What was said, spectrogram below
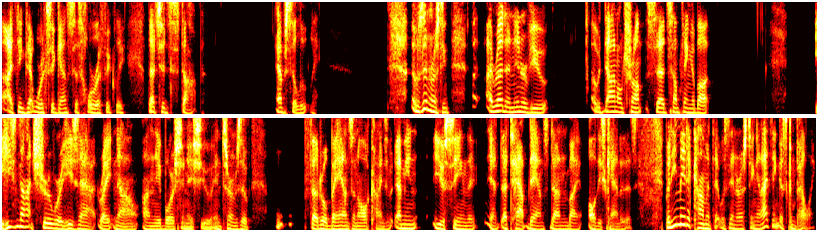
I think that works against us horrifically. That should stop. Absolutely. It was interesting. I read an interview. With Donald Trump said something about he's not sure where he's at right now on the abortion issue in terms of federal bans and all kinds of. I mean, you're seeing the a tap dance done by all these candidates. But he made a comment that was interesting and I think is compelling.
